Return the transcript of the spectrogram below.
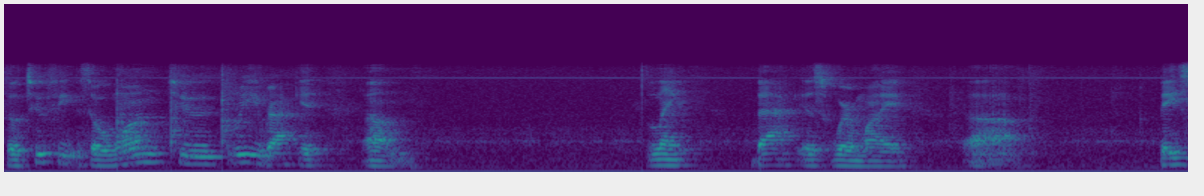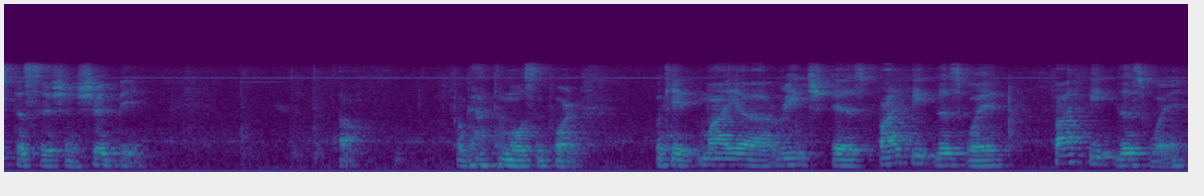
So two feet. So one, two, three racket um, length back is where my uh, base position should be. Oh, forgot the most important. Okay, my uh, reach is 5 feet this way, 5 feet this way.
